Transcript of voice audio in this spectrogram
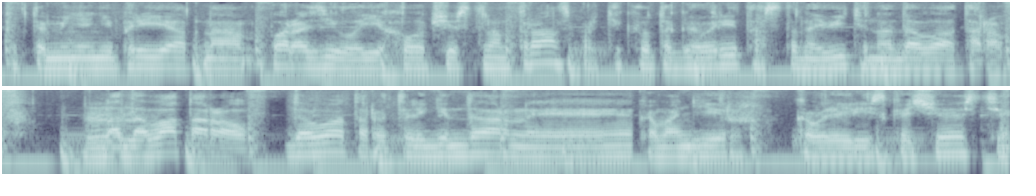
как-то меня неприятно поразило. Ехал в общественном транспорте, кто-то говорит, остановите надаваторов. Mm-hmm. Надаваторов. Даватор – это легендарный командир кавалерийской части,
